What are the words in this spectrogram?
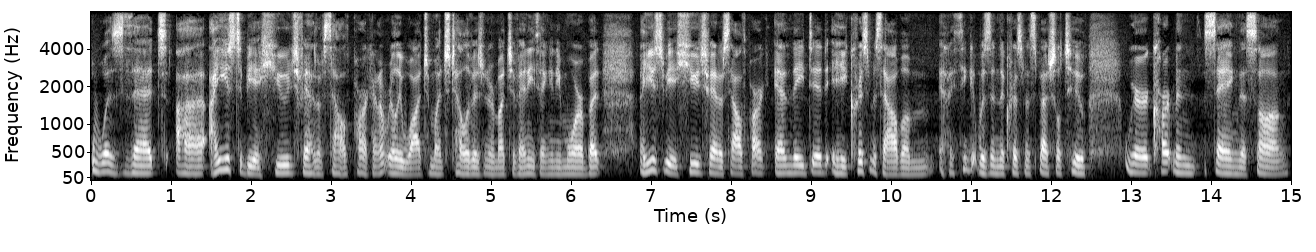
was that uh, I used to be a huge fan of South Park. I don't really watch much television or much of anything anymore, but I used to be a huge fan of South Park. And they did a Christmas album, and I think it was in the Christmas special too, where Cartman sang this song.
